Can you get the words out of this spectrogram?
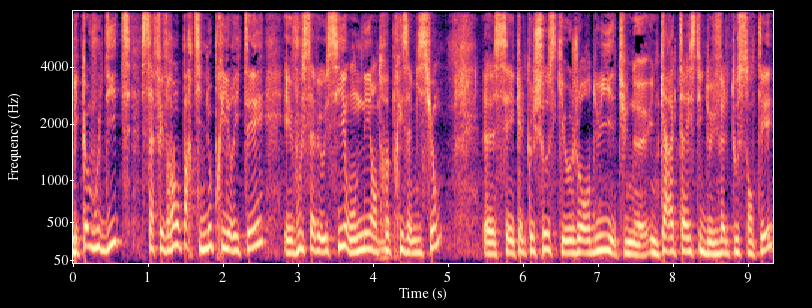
Mais comme vous le dites, ça fait vraiment partie de nos priorités. Et vous le savez aussi, on est entreprise à mission. Euh, c'est quelque chose qui aujourd'hui est une, une caractéristique de Vivalto Santé.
